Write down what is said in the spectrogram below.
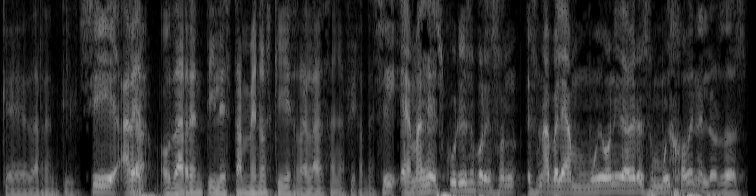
que Darrentil. Sí, a O sea, ver. o Darrentil está menos que Israel Asaña, fíjate. Sí, además es curioso porque son, es una pelea muy bonita ver, son muy jóvenes los dos.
